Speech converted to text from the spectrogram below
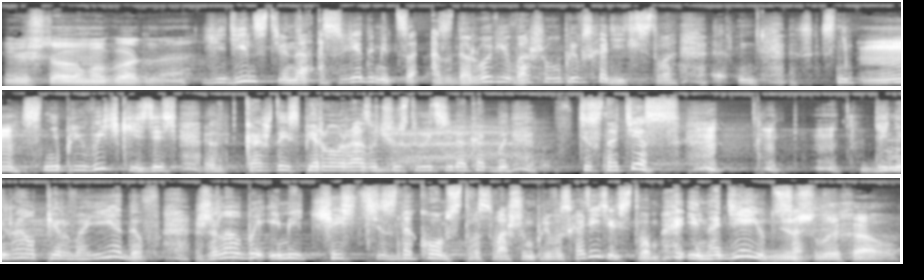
и что вам угодно? Единственно осведомиться о здоровье вашего превосходительства. Э, С, не- с непривычки здесь э, каждый с первого раза чувствует себя как бы в тесноте с... Генерал Первоедов желал бы иметь честь знакомства с вашим превосходительством и надеются... Не слыхал.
